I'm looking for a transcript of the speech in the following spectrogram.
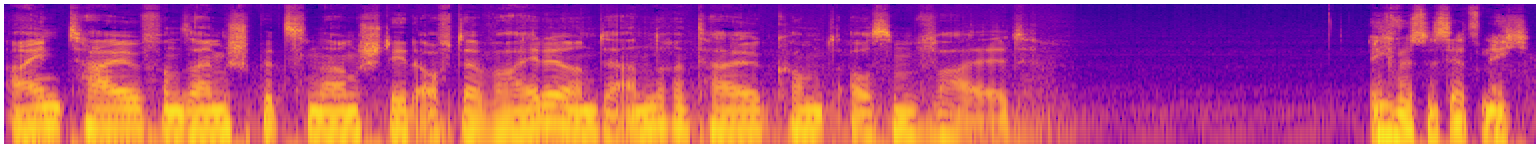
ein Teil von seinem Spitznamen steht auf der Weide und der andere Teil kommt aus dem Wald. Ich wüsste es jetzt nicht.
